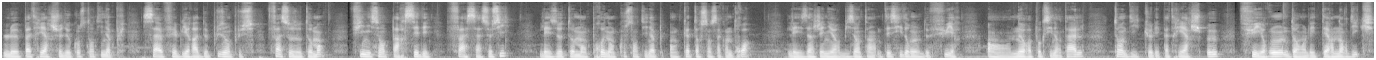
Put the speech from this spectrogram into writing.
le patriarche de Constantinople s'affaiblira de plus en plus face aux Ottomans, finissant par céder face à ceux-ci, les Ottomans prenant Constantinople en 1453, les ingénieurs byzantins décideront de fuir en Europe occidentale, tandis que les patriarches, eux, fuiront dans les terres nordiques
